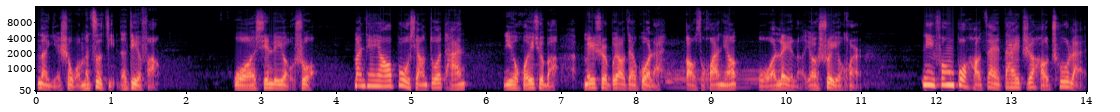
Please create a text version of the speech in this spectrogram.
那也是我们自己的地方。我心里有数。漫天妖不想多谈，你回去吧，没事不要再过来。告诉花娘，我累了，要睡一会儿。逆风不好再待，只好出来。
